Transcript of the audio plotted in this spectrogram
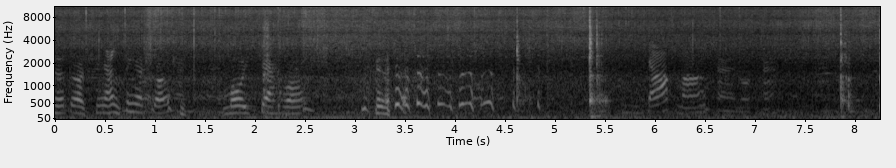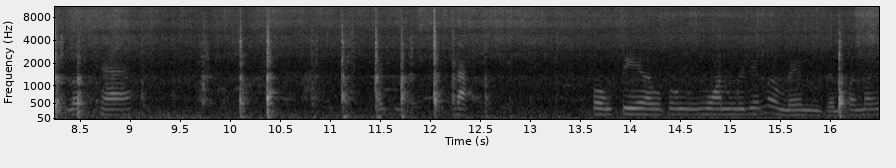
អើយ ធ្វើក៏ឆ្ងាញ់ហ្នឹងអត់ម៉ួយចាស់បងចប់ហ្មងលោកខាដាក់ពងទាពងមន់មួយទៀតមិនមែនត្រឹមប៉ុណ្ណឹង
